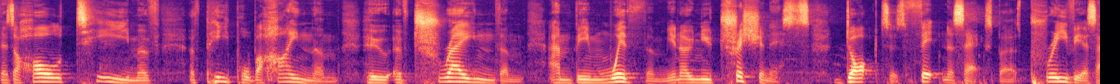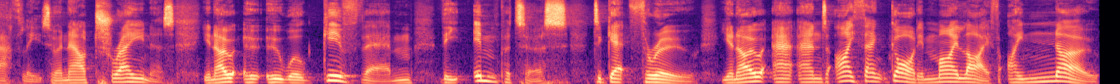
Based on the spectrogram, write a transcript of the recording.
there's a whole team of, of people behind them who have trained them and been with them. You know, nutritionists, doctors, fitness experts, previous athletes who are now trainers, you know, who, who will give them the impetus to get through, you know. And, and I thank God in my life, I know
